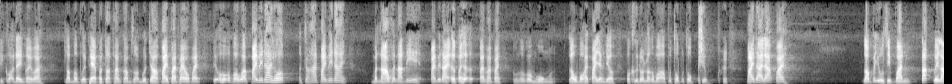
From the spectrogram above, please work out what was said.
ติดเกาะได้ไงวะเรามาเผยแพร่พระธรรมคำสอนพระเจ้า ไปไปไปออกไปเดโอก็บอกว่าไปไม่ได้หรอกอาจารย์ไปไม่ได้ มันหนาวขนาดนี้ไปไม่ได้ เออไปเถอะไปไปไปก็ก็งง เราบอกให้ไปอย่างเดียว พอขึ้นรถเราก็บอกพุทโธพุทโธพิ้วไปได้แล้วไป เราไปอยู่สิบวันตักเวลา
